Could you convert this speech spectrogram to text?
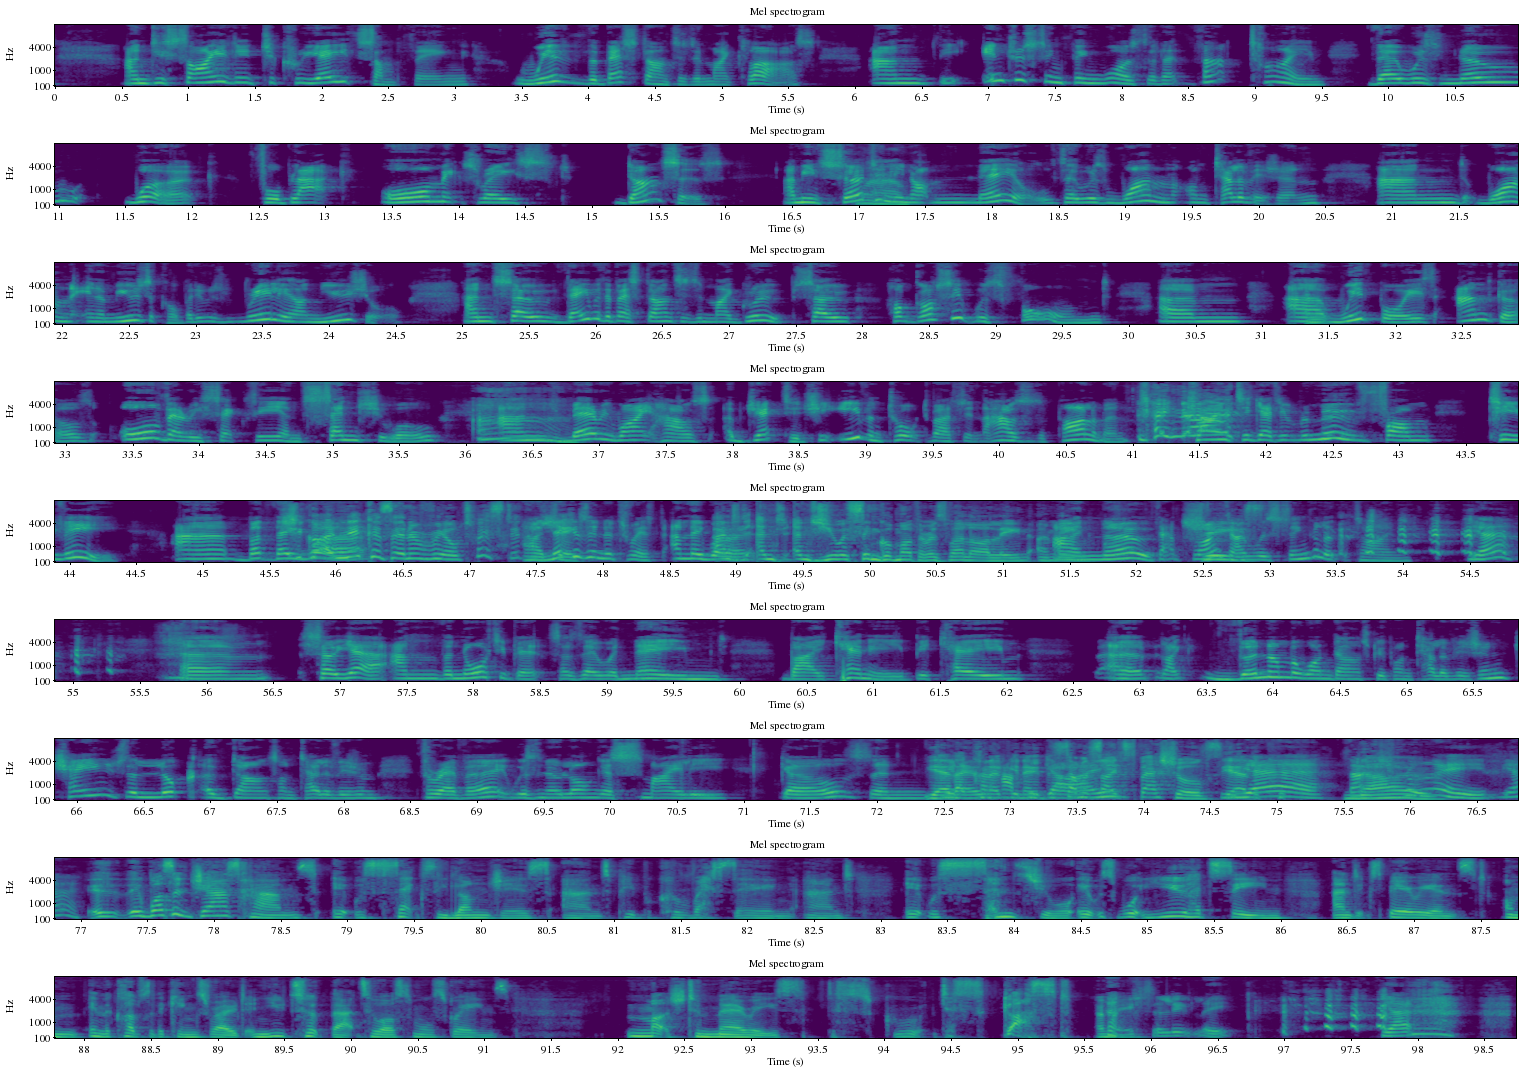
and decided to create something with the best dancers in my class. And the interesting thing was that at that time, there was no work for black or mixed race dancers. I mean, certainly Wow. not males. There was one on television and one in a musical, but it was really unusual. And so they were the best dancers in my group. So Hot Gossip was formed um, uh, with boys and girls, all very sexy and sensual. Ah. And Mary Whitehouse objected. She even talked about it in the Houses of Parliament, trying to get it removed from TV. Uh, but they she were got a knickers in a real twist, didn't uh, she? knickers in a twist, and they were. and, and and you a single mother as well, Arlene. I mean, I know that's right. I was single at the time. yeah. Um. So yeah, and the naughty bits, as they were named by Kenny, became uh, like the number one dance group on television. Changed the look of dance on television forever. It was no longer smiley girls and yeah, you that know, kind of you know happy the summer side specials. Yeah, Yeah, the- that's no. right. Yeah. It, it wasn't jazz hands. It was sexy lunges and people caressing and it was sensual. It was what you had seen and experienced on in the clubs of the King's Road, and you took that to our small screens, much to Mary's disgr- disgust. I mean, Absolutely. yeah.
